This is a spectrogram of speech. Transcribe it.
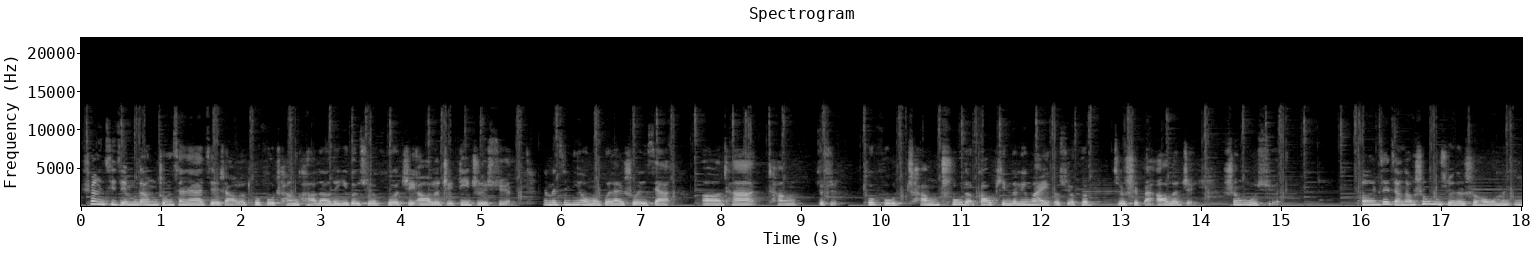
上一期节目当中，向大家介绍了托福常考到的一个学科 Geology 地质学。那么今天我们会来说一下，呃，它常就是托福常出的高频的另外一个学科，就是 Biology 生物学。嗯，在讲到生物学的时候，我们一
